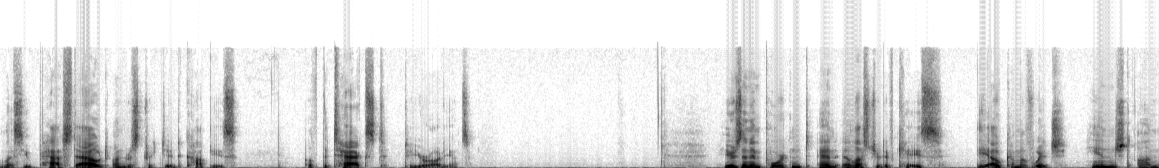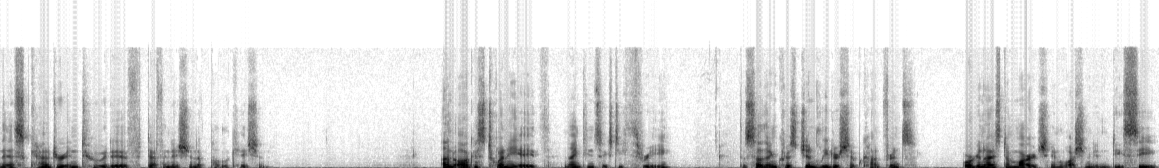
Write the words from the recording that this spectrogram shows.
unless you passed out unrestricted copies of the text to your audience. Here's an important and illustrative case, the outcome of which hinged on this counterintuitive definition of publication. On August 28, 1963, the Southern Christian Leadership Conference organized a march in Washington, D.C.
